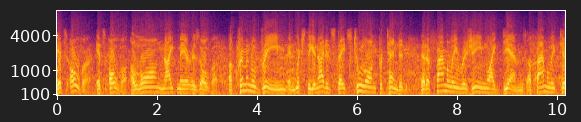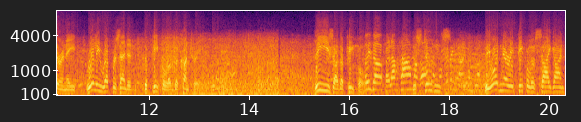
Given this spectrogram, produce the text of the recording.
It's over. It's over. A long nightmare is over. A criminal dream in which the United States too long pretended that a family regime like Diem's, a family tyranny, really represented the people of the country. These are the people. The students, the ordinary people of Saigon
